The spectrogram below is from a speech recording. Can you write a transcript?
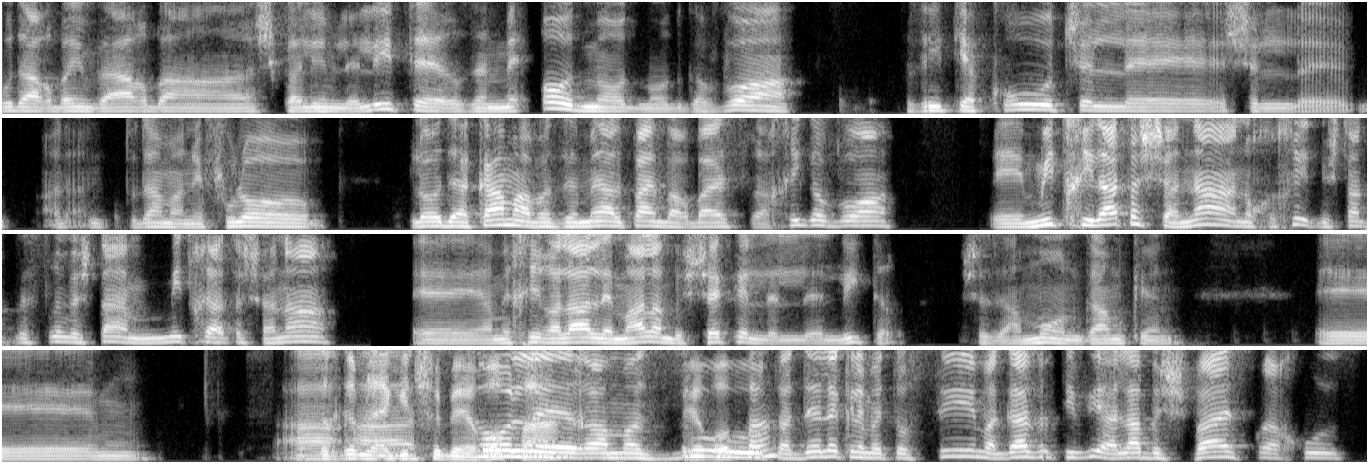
7.44 שקלים לליטר, זה מאוד מאוד מאוד גבוה. זו התייקרות של, של, אתה יודע מה, אני אפילו לא, לא יודע כמה, אבל זה מ-2014 הכי גבוה. אה, מתחילת השנה הנוכחית, משנת 22, מתחילת השנה, המחיר עלה למעלה בשקל לליטר, שזה המון גם כן. צריך גם להגיד שבאירופה... הסולר, המזוט, הדלק למטוסים, הגז הטבעי עלה ב-17 אחוז.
